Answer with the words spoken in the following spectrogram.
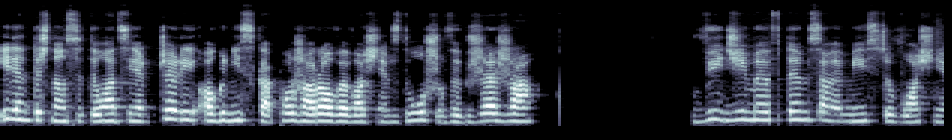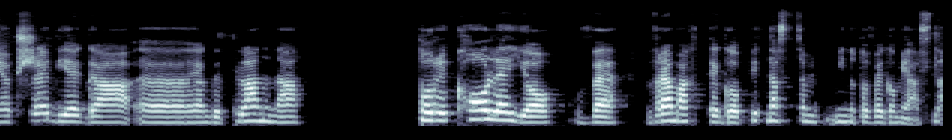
identyczną sytuację, czyli ogniska pożarowe właśnie wzdłuż wybrzeża widzimy w tym samym miejscu właśnie przebiega e, jakby plan na tory kolejowe w ramach tego 15-minutowego miasta.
